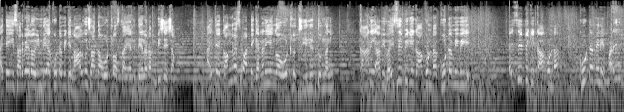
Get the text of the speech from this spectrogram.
అయితే ఈ సర్వేలో ఇండియా కూటమికి నాలుగు శాతం ఓట్లు వస్తాయని తేలడం విశేషం. అయితే కాంగ్రెస్ పార్టీ గణనీయంగా ఓట్లు చీలిస్తుందని కానీ అవి వైసీపీకి కాకుండా కూటమివి వైసీపీకి కాకుండా కూటమిని మరింత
